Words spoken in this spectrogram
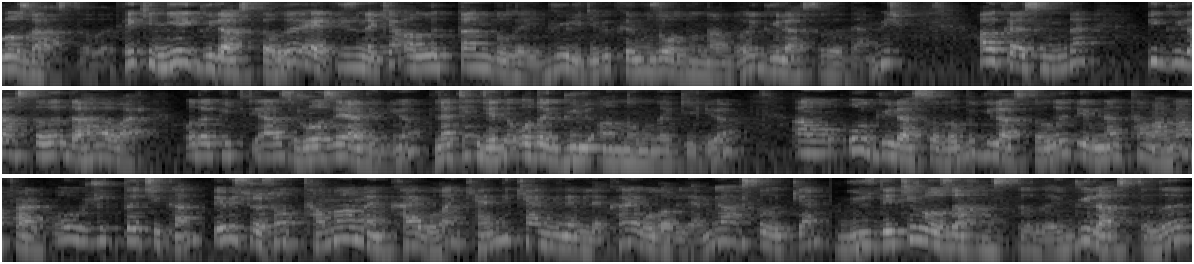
roza hastalığı. Peki niye gül hastalığı? Evet yüzündeki allıktan dolayı gül gibi kırmızı olduğundan dolayı gül hastalığı denmiş. Halk arasında bir gül hastalığı daha var. O da Pityrias rosea deniyor. Latince'de o da gül anlamına geliyor. Ama o gül hastalığı, bu gül hastalığı birbirinden tamamen farklı. O vücutta çıkan ve bir süre sonra tamamen kaybolan, kendi kendine bile kaybolabilen bir hastalıkken yüzdeki roza hastalığı, gül hastalığı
